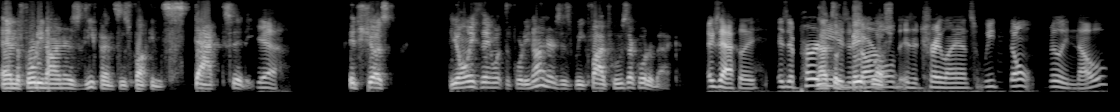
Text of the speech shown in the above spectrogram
And the 49ers defense is fucking stacked city. Yeah. It's just the only thing with the 49ers is week five, who's their quarterback? Exactly. Is it Purdy? Is it Darnold? question. Is it Trey Lance? We don't really know.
